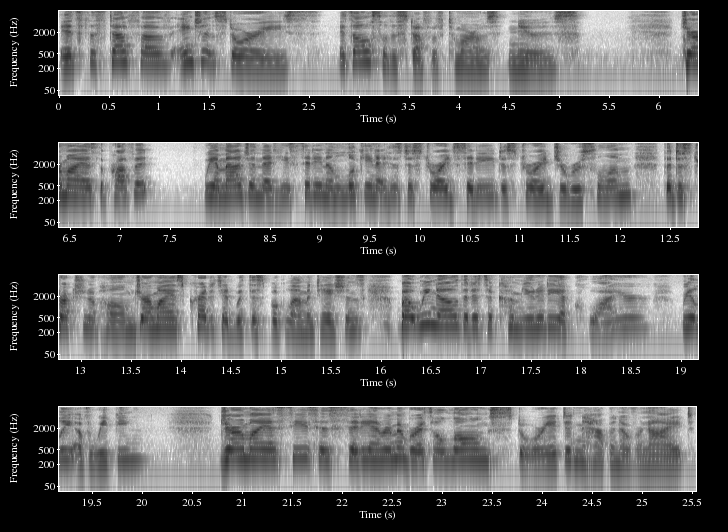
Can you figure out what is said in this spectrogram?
It's the stuff of ancient stories. It's also the stuff of tomorrow's news. Jeremiah is the prophet. We imagine that he's sitting and looking at his destroyed city, destroyed Jerusalem, the destruction of home. Jeremiah is credited with this book, Lamentations, but we know that it's a community, a choir, really, of weeping. Jeremiah sees his city, and remember, it's a long story. It didn't happen overnight.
